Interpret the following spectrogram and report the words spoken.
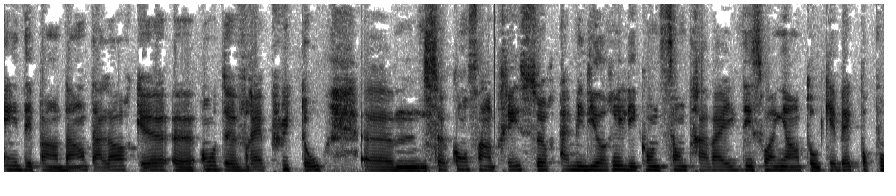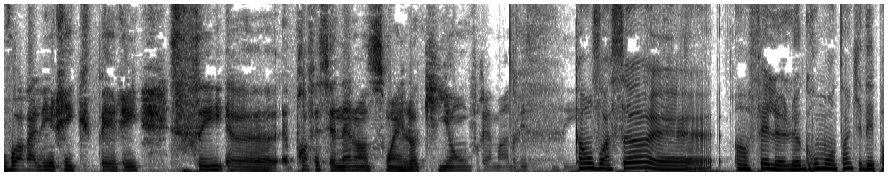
indépendante, alors que on devrait plutôt se concentrer sur améliorer les conditions de travail des soignantes au Québec pour pouvoir aller récupérer ces euh, professionnels en soins là qui ont vraiment décidé. Quand on voit ça, euh, en fait, le, gros montant qui est,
